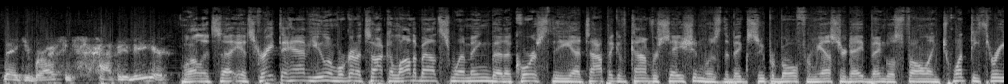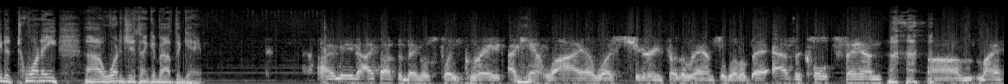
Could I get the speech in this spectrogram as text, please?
Thank you, Bryce. It's happy to be here. Well, it's uh, it's great to have you, and we're going to talk a lot about swimming. But of course, the uh, topic of conversation was the big Super Bowl from yesterday. Bengals falling twenty three to twenty. Uh, what did you think about the game? I mean, I thought the Bengals played great. I can't lie; I was cheering for the Rams a little bit. As a Colts fan, um, my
